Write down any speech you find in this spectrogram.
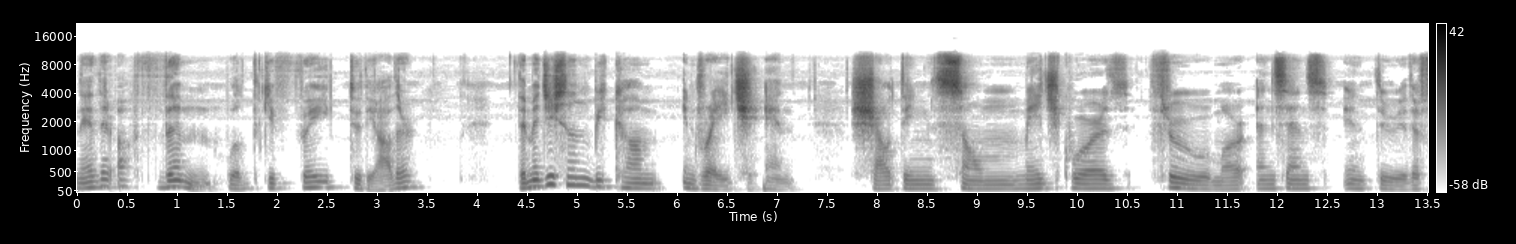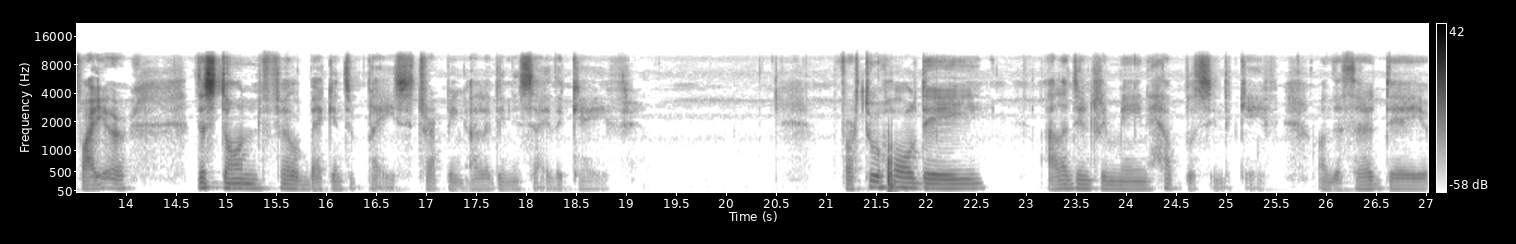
Neither of them will give way to the other. The magician became enraged and, shouting some magic words, threw more incense into the fire. The stone fell back into place, trapping Aladdin inside the cave. For two whole days, Aladdin remained helpless in the cave. On the third day,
